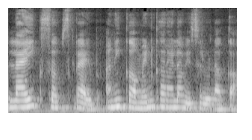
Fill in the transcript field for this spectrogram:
लाईक सबस्क्राईब आणि कमेंट करायला विसरू नका.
